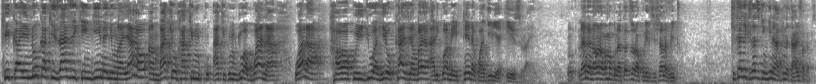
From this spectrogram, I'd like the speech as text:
Kikainuka kizazi kingine nyuma yao ambacho hakikumjua haki Bwana wala hawakuijua hiyo kazi ambayo alikuwa ameitenda kwa ajili ya Israeli. Nani anaona kwamba kuna tatizo la kurithishana vitu Kikaja kizazi kingine hakina taarifa kabisa.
